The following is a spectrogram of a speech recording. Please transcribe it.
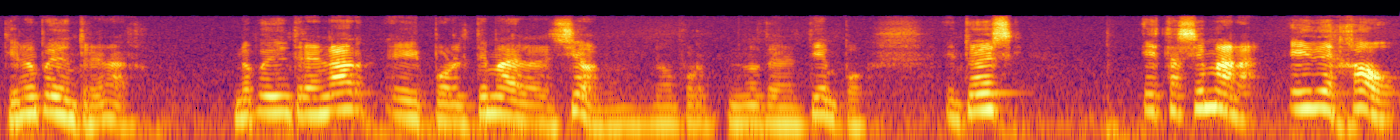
que no he podido entrenar. No he podido entrenar eh, por el tema de la lesión, no por no tener tiempo. Entonces, esta semana he dejado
